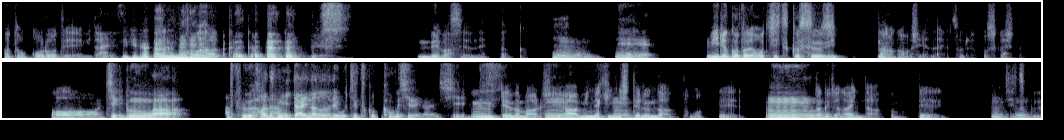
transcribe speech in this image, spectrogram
たところで、みたいな のは出ますよね。なんかうん。ね見ることで落ち着く数字なのかもしれない。それもしかしたああ、自分は多数派だみたいなので落ち着くかもしれないし。うん、っていうのもあるし、うんあ、みんな気にしてるんだと思って、うん。だけじゃないんだと思って、うん落ち着くっ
